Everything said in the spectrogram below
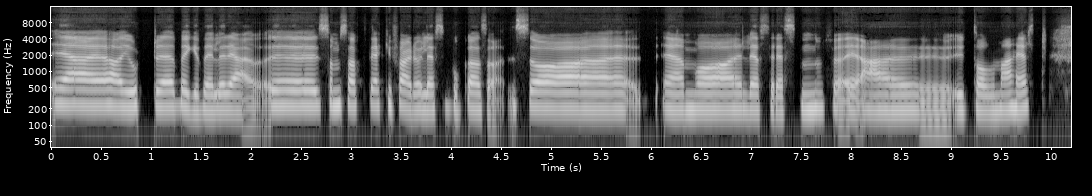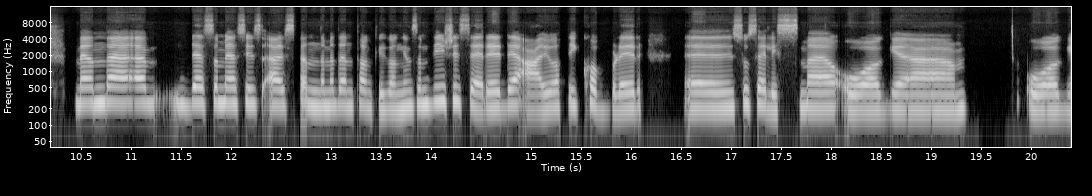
jeg har gjort uh, begge deler, jeg. Uh, som sagt, jeg er ikke ferdig å lese boka, altså. Så uh, jeg må lese resten før jeg uttaler meg helt. Men det som jeg syns er spennende med den tankegangen som de skisserer, det er jo at de kobler sosialisme og, og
